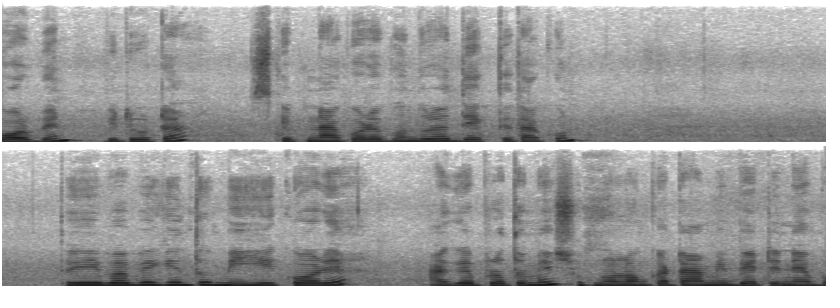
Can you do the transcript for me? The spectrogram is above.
করবেন ভিডিওটা স্কিপ না করে বন্ধুরা দেখতে থাকুন। তো এইভাবে কিন্তু মিহি করে আগে প্রথমে শুকনো লঙ্কাটা আমি বেটে নেব।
